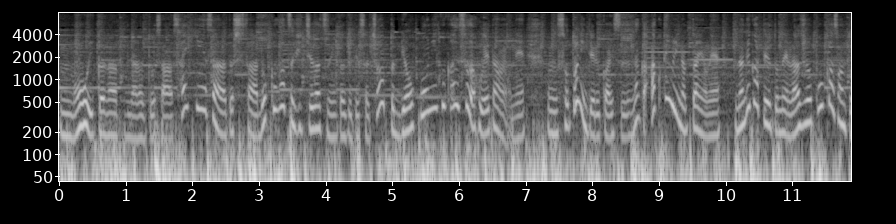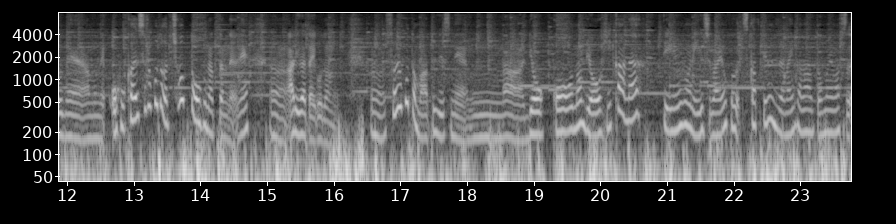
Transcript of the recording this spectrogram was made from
うん、多いかなってなるとさ、最近さ、私さ、6月、7月にかけてさ、ちょっと旅行に行く回数が増えたのよね。うん、外に出る回数、なんかアクティブになったんよね。なんでかっていうとね、ラジオトーカーさんとね、あのね、オフ会することがちょっと多くなったんだよね。うん、ありがたいことに。うん、そういうこともあってですね、うん、まあ、旅行の旅費かなっていうのに一番よく使ってるんじゃないかなと思います。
